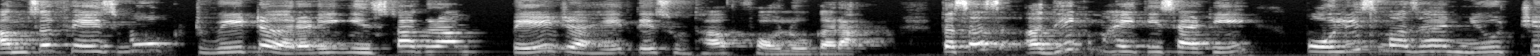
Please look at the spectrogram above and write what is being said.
आमचं फेसबुक ट्विटर आणि इंस्टाग्राम पेज आहे ते सुद्धा फॉलो करा. तसंच अधिक माहितीसाठी पोलीस माझा न्यूजची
